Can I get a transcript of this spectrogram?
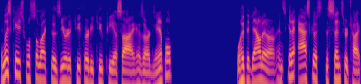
In this case, we'll select the 0 to 232 PSI as our example. We'll hit the down arrow, and it's going to ask us the sensor type.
